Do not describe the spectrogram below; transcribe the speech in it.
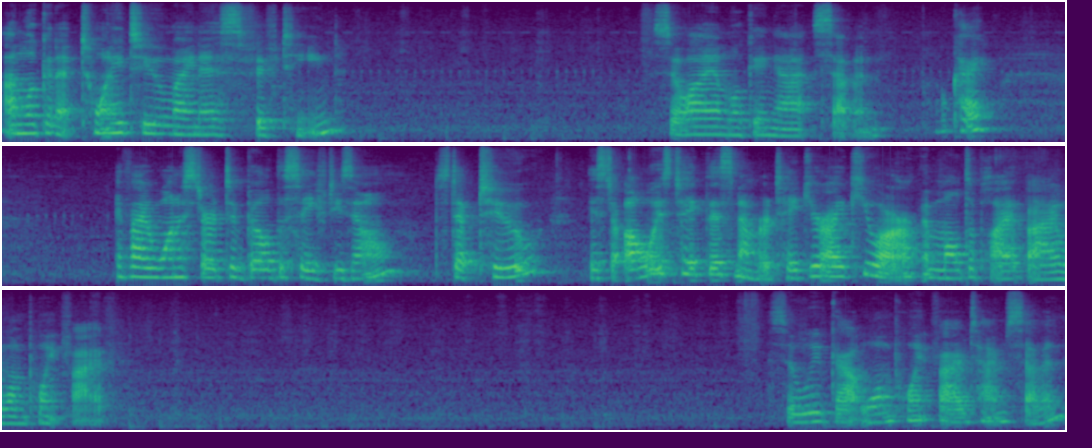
I'm looking at 22 minus 15. So I am looking at 7. Okay. If I want to start to build the safety zone, step 2 is to always take this number, take your IQR and multiply it by 1.5. So we've got 1.5 times 7.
